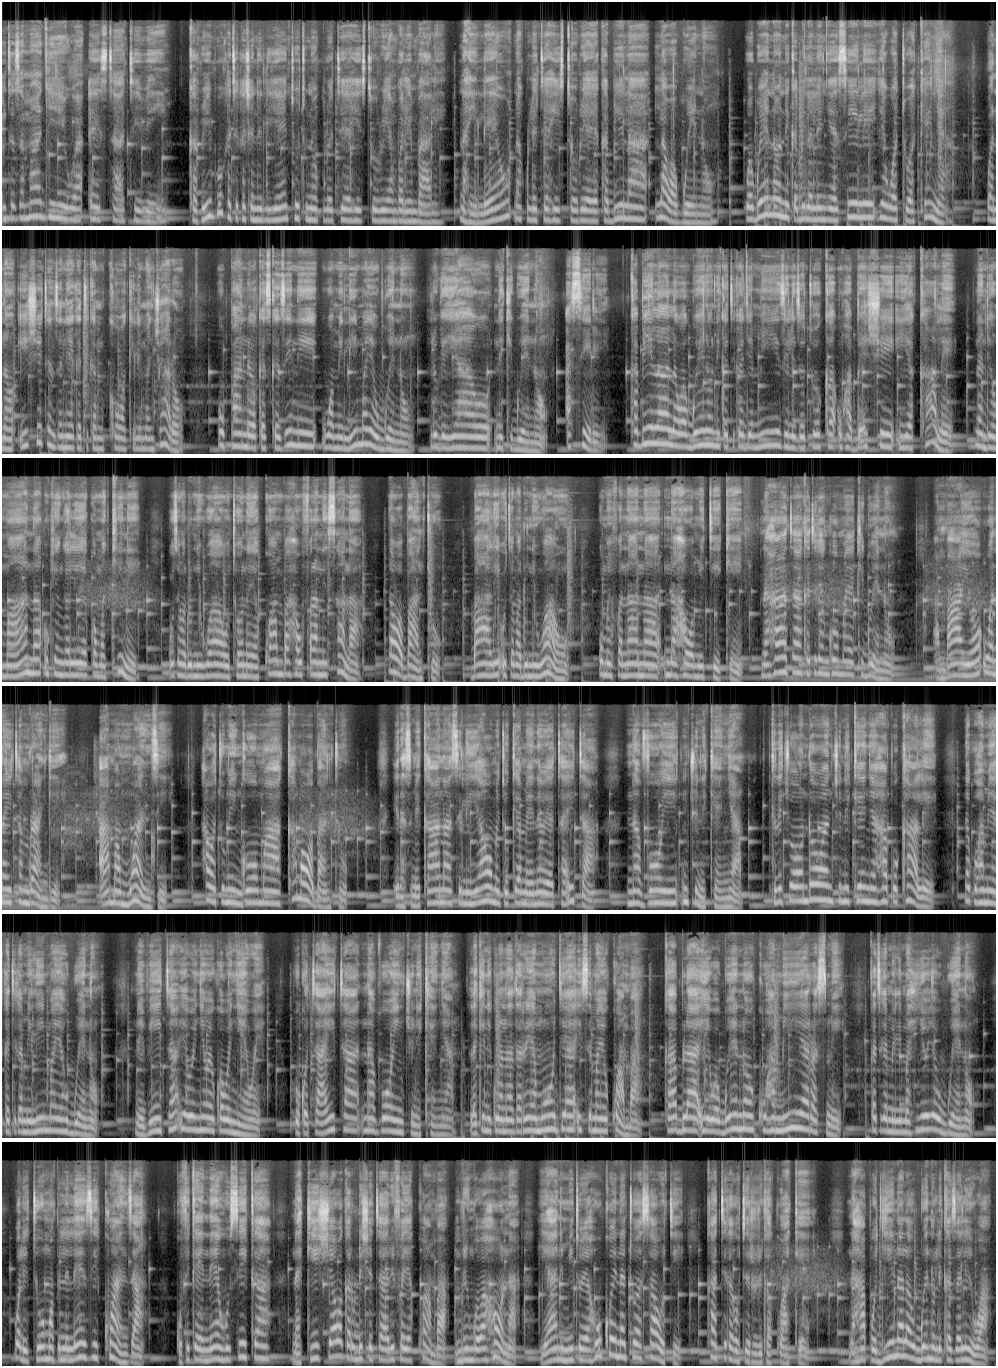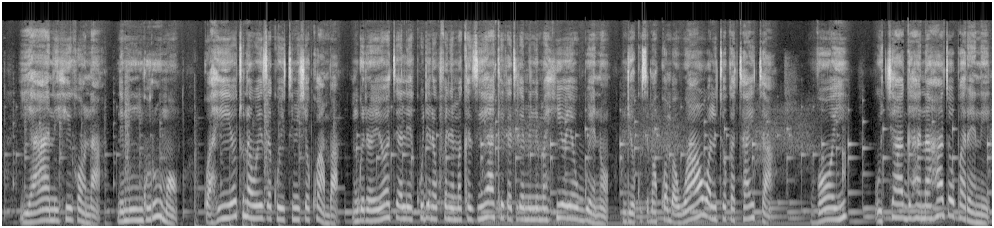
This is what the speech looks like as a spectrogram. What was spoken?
Mtazamaji wa Esta TV, karibu katika chaneli yetu tunayokuletea historia mbalimbali mbali. Na hii leo nakuletea historia ya kabila la Wagweno. Wagweno ni kabila lenye asili ya watu wa Kenya wanaoishi Tanzania katika mkoa wa Kilimanjaro upande wa kaskazini wa milima ya Ugweno. Lugha yao ni Kigweno. Asili Kabila la Wagweno ni katika jamii zilizotoka Uhabeshi ya kale na ndio maana ukiangalia kwa makini utamaduni wao utaona ya kwamba haufanani sana na Wabantu, bali utamaduni wao umefanana na Hawamitiki. Na hata katika ngoma ya Kigweno ambayo wanaita mrangi ama mwanzi, hawatumii ngoma kama Wabantu. Inasemekana asili yao wametokea maeneo ya Taita na Voi nchini Kenya. Kilichoondoa nchini Kenya hapo kale na kuhamia katika milima ya Ugweno ni vita ya wenyewe kwa wenyewe huko Taita na Voi nchini Kenya. Lakini kuna nadharia moja isemayo kwamba kabla ya Wagweno kuhamia rasmi katika milima hiyo ya Ugweno, walituma wapelelezi kwanza kufika eneo husika na kisha wakarudisha taarifa ya kwamba mringwa wa Hona, yaani mito ya huko inatoa sauti katika kutiririka kwake na hapo jina la Ugweno likazaliwa, yaani Higona ni muungurumo. Kwa hiyo tunaweza kuhitimisha kwamba Mgweno yoyote aliyekuja na kufanya makazi yake katika milima hiyo ya Ugweno, ndio kusema kwamba wao walitoka Taita, Voi, Uchaga na hata Upareni.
